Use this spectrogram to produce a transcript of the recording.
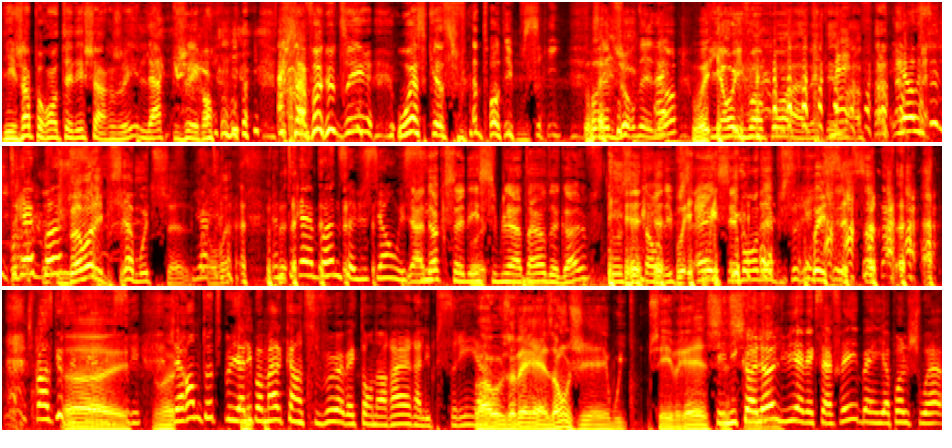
Les gens pourront télécharger l'app Jérôme. Ça va nous dire où est-ce que tu fais ton épicerie Ouais. cette journée-là. Oui. Puis on y va pas avec tes Mais enfants. il y a aussi une très Je bonne, voudrais avoir l'épicerie à moi tout seul. il y a une très bonne solution Il ici. y en a qui c'est des simulateurs de golf. Toi, c'est ton épicerie. Oui. Hey, c'est mon épicerie. Oui, c'est ça. Je pense que c'est Ah, l'épicerie. Ouais. Jérôme, toi, tu peux y aller pas mal quand tu veux avec ton horaire à l'épicerie. hein. Ah, vous avez raison. J'ai, oui, c'est vrai. C'est Nicolas, lui, avec sa fille, ben, il a pas le choix,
